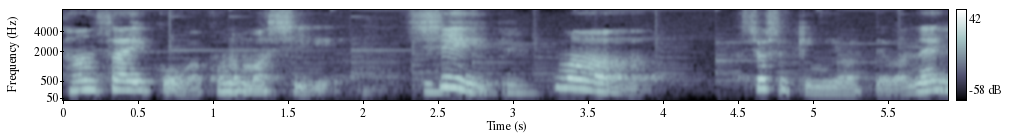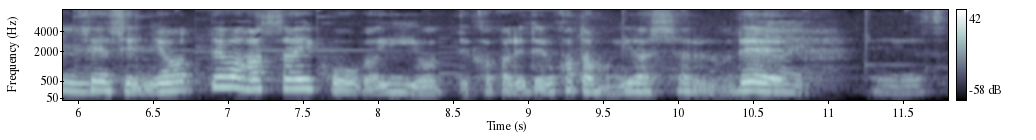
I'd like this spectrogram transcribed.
3歳以降が好ましいし、うんまあ、書籍によってはね、うん。先生によっては8歳以降がいいよって書かれてる方もいらっしゃるので、はい。えーす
